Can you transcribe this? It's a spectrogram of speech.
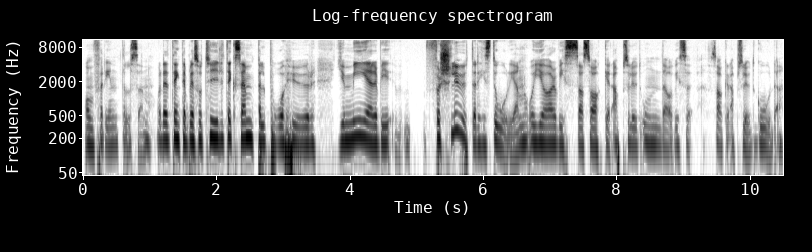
om Förintelsen. Och det tänkte jag blir ett så tydligt exempel på hur ju mer vi försluter historien och gör vissa saker absolut onda och vissa saker absolut goda,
